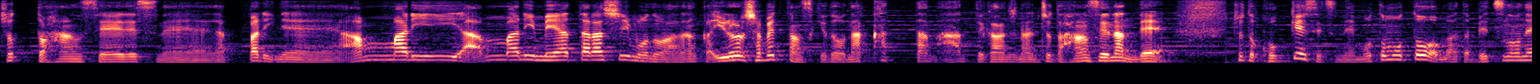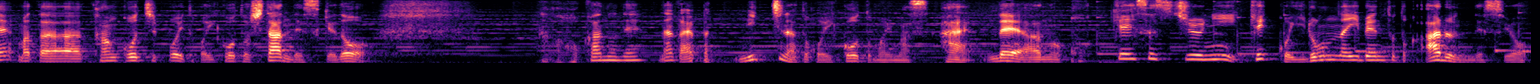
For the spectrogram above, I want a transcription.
ちょっと反省ですね。やっぱりね、あんまり、あんまり目新しいものはなんかいろいろ喋ったんですけど、なかったなーって感じなんで、ちょっと反省なんで、ちょっと国慶節ね、もともとまた別のね、また観光地っぽいとこ行こうとしたんですけど、なんか他のね、なんかやっぱニッチなとこ行こうと思います。はい。で、あの、国慶節中に結構いろんなイベントとかあるんですよ。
